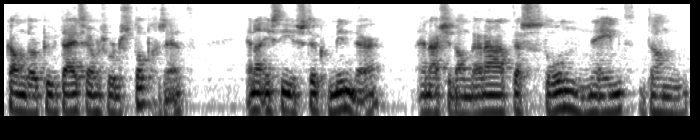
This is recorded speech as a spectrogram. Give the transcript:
kan door puberteitsremmers worden stopgezet. En dan is die een stuk minder. En als je dan daarna testosteron neemt, dan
